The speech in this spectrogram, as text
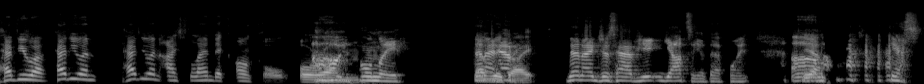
have you a have you an have you an Icelandic uncle or Oh, um, if only. Then that'd I be have great. then I just have Y- Yahtzee at that point. Um, Yeah. yes.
